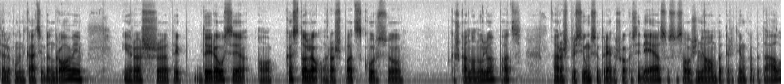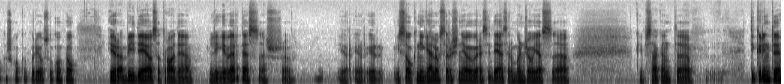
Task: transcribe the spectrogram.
telekomunikacijų bendroviai ir aš e, taip dairiausi, o kas toliau, ar aš pats kursiu kažką nuo nulio pats, ar aš prisijungsiu prie kažkokios idėjos su, su savo žiniom, patirtim, kapitalu kažkokiu, kurį jau sukaupiau. Ir abi idėjos atrodė lygiai vertės, aš e, ir, ir, ir į savo knygelę užsirašinėjau įvairias idėjas ir bandžiau jas, e, kaip sakant, tikrinti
